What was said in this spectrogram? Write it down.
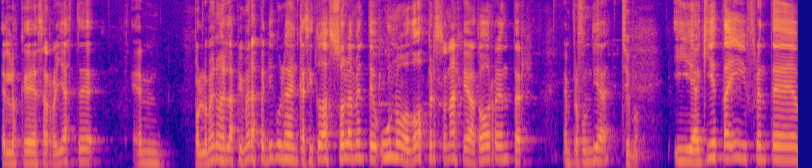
en los que desarrollaste, en, por lo menos en las primeras películas, en casi todas, solamente uno o dos personajes a todo reventar en profundidad. Sí, po. Y aquí estáis frente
